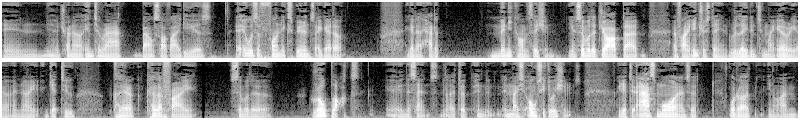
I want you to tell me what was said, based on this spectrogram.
and yeah, trying to interact, bounce off ideas. It was a fun experience. I get a, I get a, had a many conversation. You know, some of the job that I find interesting relating to my area, and I get to clar- clarify some of the roadblocks in a sense, like that in in my own situations. I get to ask more and said, what are you know I'm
